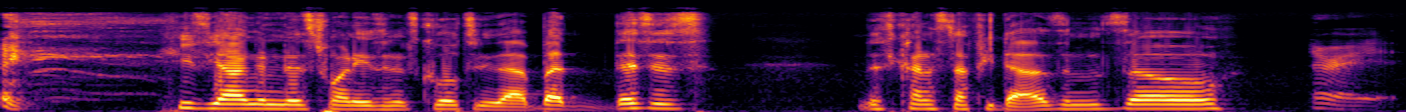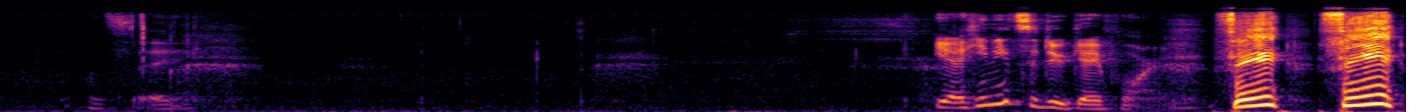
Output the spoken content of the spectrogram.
He's young in his twenties, and it's cool to do that. But this is this kind of stuff he does, and so All right. Let's see. Yeah, he needs to do gay porn. See, see,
